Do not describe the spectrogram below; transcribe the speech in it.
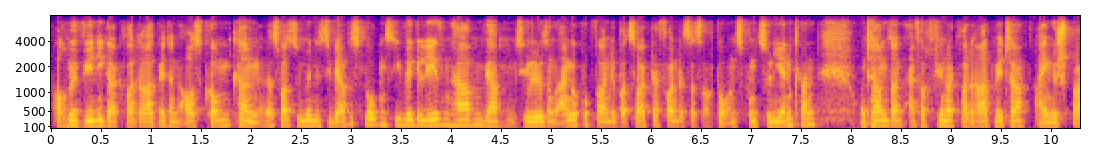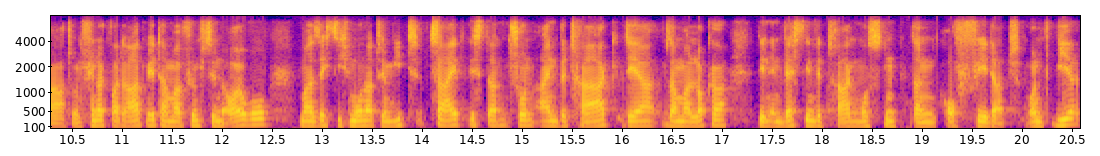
auch mit weniger Quadratmetern auskommen kann. Das war zumindest die Werbeslogans, die wir gelesen haben. Wir haben uns die Lösung angeguckt, waren überzeugt davon, dass das auch bei uns funktionieren kann und haben dann einfach 400 Quadratmeter eingespart gespart. Und 400 Quadratmeter mal 15 Euro mal 60 Monate Mietzeit ist dann schon ein Betrag, der, sagen wir mal, locker den Invest, den wir tragen mussten, dann auffedert. Und wir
